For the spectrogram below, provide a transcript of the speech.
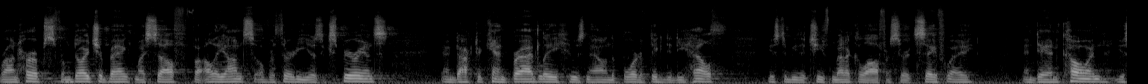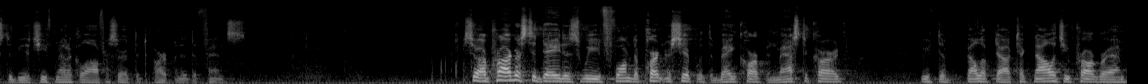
Ron Herbst from Deutsche Bank, myself for Allianz, over 30 years experience, and Dr. Kent Bradley, who's now on the board of Dignity Health, used to be the chief medical officer at Safeway, and Dan Cohen used to be the chief medical officer at the Department of Defense. So our progress to date is we've formed a partnership with the Bancorp and MasterCard. We've developed our technology program.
